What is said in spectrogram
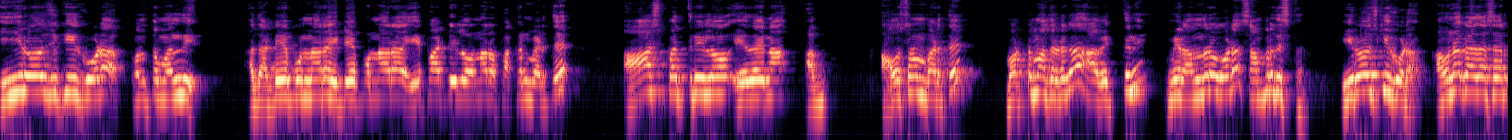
ఈ రోజుకి కూడా కొంతమంది అది అటేపు ఉన్నారా ఇటేపు ఉన్నారా ఏ పార్టీలో ఉన్నారో పక్కన పెడితే ఆసుపత్రిలో ఏదైనా అబ్- అవసరం పడితే మొట్టమొదటిగా ఆ వ్యక్తిని మీరందరూ కూడా సంప్రదిస్తారు. ఈ రోజుకి కూడా. అవునా కాదా సార్?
